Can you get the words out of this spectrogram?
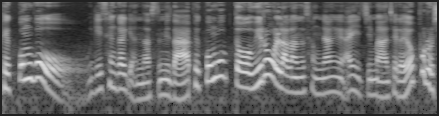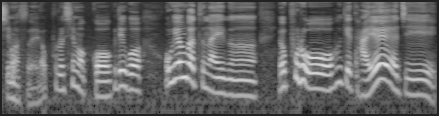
백봉국이 생각이 안 났습니다. 백봉국도 위로 올라가는 성향의 아이지만 제가 옆으로 심었어요. 옆으로 심었고 그리고 옥연 같은 아이는 옆으로 흙에 닿아야지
